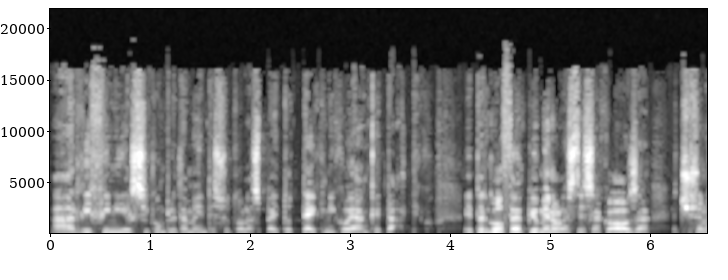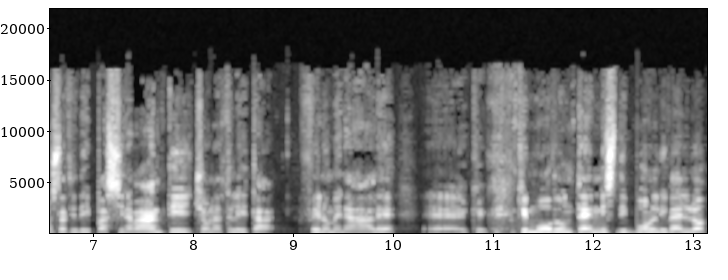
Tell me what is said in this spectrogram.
a rifinirsi completamente sotto l'aspetto tecnico e anche tattico. E per Goff è più o meno la stessa cosa, ci sono stati dei passi in avanti, c'è un atleta fenomenale eh, che, che, muove un tennis di buon livello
